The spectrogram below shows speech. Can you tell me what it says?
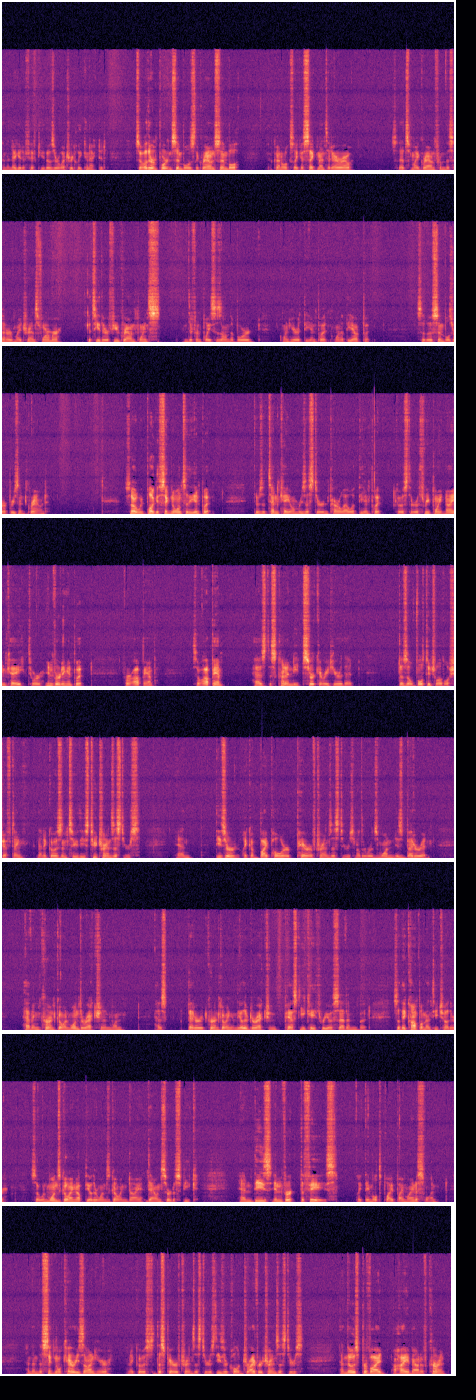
and the negative 50, those are electrically connected. So other important symbol is the ground symbol. It kind of looks like a segmented arrow. So that's my ground from the center of my transformer. Gets either a few ground points in different places on the board, one here at the input, one at the output. So those symbols represent ground. So we plug a signal into the input there's a 10k ohm resistor in parallel with the input. Goes through a 3.9k to our inverting input for op amp. So op amp has this kind of neat circuit right here that does a voltage level shifting. Then it goes into these two transistors. And these are like a bipolar pair of transistors. In other words, one is better at having current go in one direction and one has better at current going in the other direction past EK307, but so they complement each other. So when one's going up, the other one's going down, so to speak. And these invert the phase, like they multiply it by minus 1. And then the signal carries on here, and it goes to this pair of transistors. These are called driver transistors. And those provide a high amount of current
